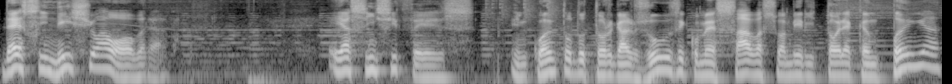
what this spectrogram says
desse início à obra. E assim se fez, enquanto o Dr. Garzuzzi começava sua meritória campanha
